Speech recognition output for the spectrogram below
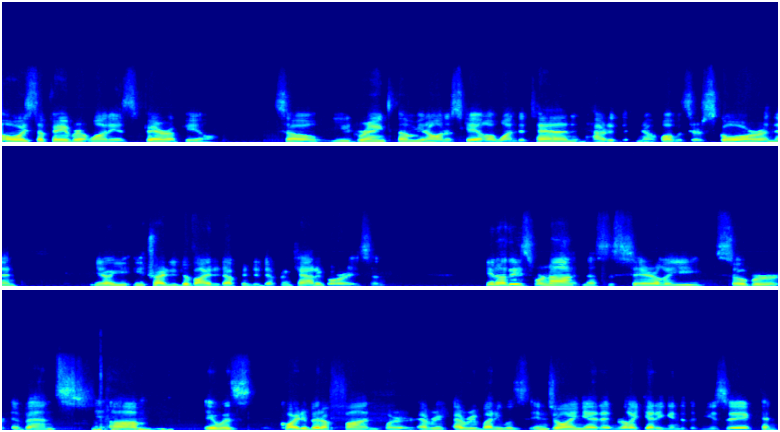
always the favorite one is fair appeal so you'd rank them you know on a scale of 1 to 10 and how did you know what was their score and then you know you, you try to divide it up into different categories and you know, these were not necessarily sober events. Um, it was quite a bit of fun where every everybody was enjoying it and really getting into the music and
